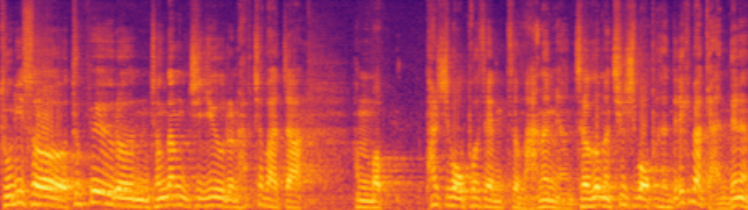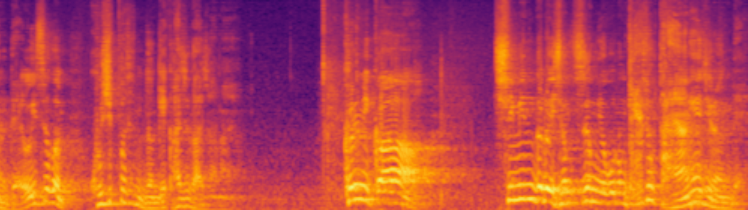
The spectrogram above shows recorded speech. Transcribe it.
둘이서 득표율은 정당 지지율은 합쳐봤자 한 뭐 85% 많으면 적으면 75% 이렇게밖에 안 되는데 의석은 90% 넘게 가져가잖아요. 그러니까 시민들의 정치적 요구는 계속 다양해지는데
